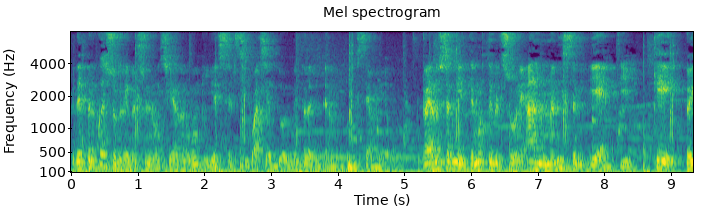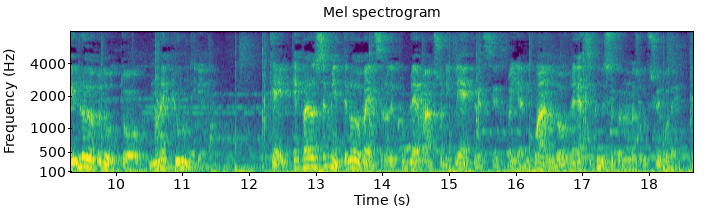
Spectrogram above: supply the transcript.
ed è per questo che le persone non si rendono conto di essersi quasi addormentate all'interno di un ecosistema di lavoro. Paradossalmente molte persone hanno una lista di clienti che per il loro prodotto non è più utile. Ok? E paradossalmente loro pensano che il problema sono i clienti ad essere sbagliati quando, ragazzi, qui vi sto dando una soluzione potente.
